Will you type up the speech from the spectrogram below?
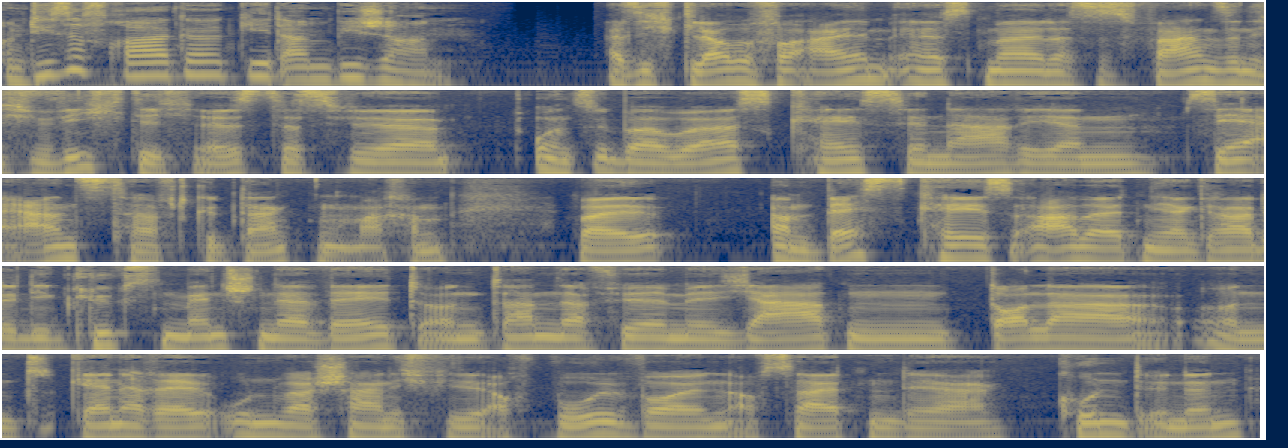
Und diese Frage geht an Bijan. Also ich glaube vor allem erstmal, dass es wahnsinnig wichtig ist, dass wir uns über Worst-Case-Szenarien sehr ernsthaft Gedanken machen, weil am Best Case arbeiten ja gerade die klügsten Menschen der Welt und haben dafür Milliarden Dollar und generell unwahrscheinlich viel auch Wohlwollen auf Seiten der Kundinnen.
